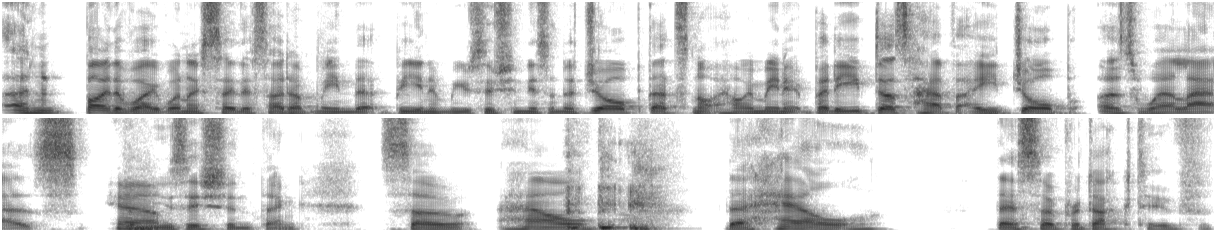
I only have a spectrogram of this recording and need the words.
And by the way, when I say this, I don't mean that being a musician isn't a job. That's not how I mean it. But he does have a job as well as Yeah. the musician thing. So how the hell they're so productive,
